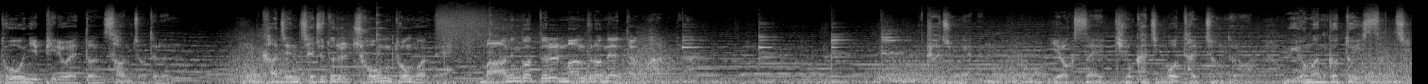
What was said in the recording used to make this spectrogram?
돈이 필요했던 선조들은 가진 재주들을 총동원해 많은 것들을 만들어냈다고 한다. 그 중에는 역사에 기록하지 못할 정도로 위험한 것도 있었지.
